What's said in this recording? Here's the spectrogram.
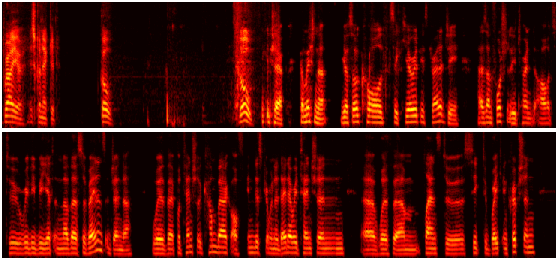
Breyer is connected. Go. Go. Thank you, Chair. Commissioner, your so-called security strategy has unfortunately turned out to really be yet another surveillance agenda with a potential comeback of indiscriminate data retention, uh, with um, plans to seek to break encryption.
